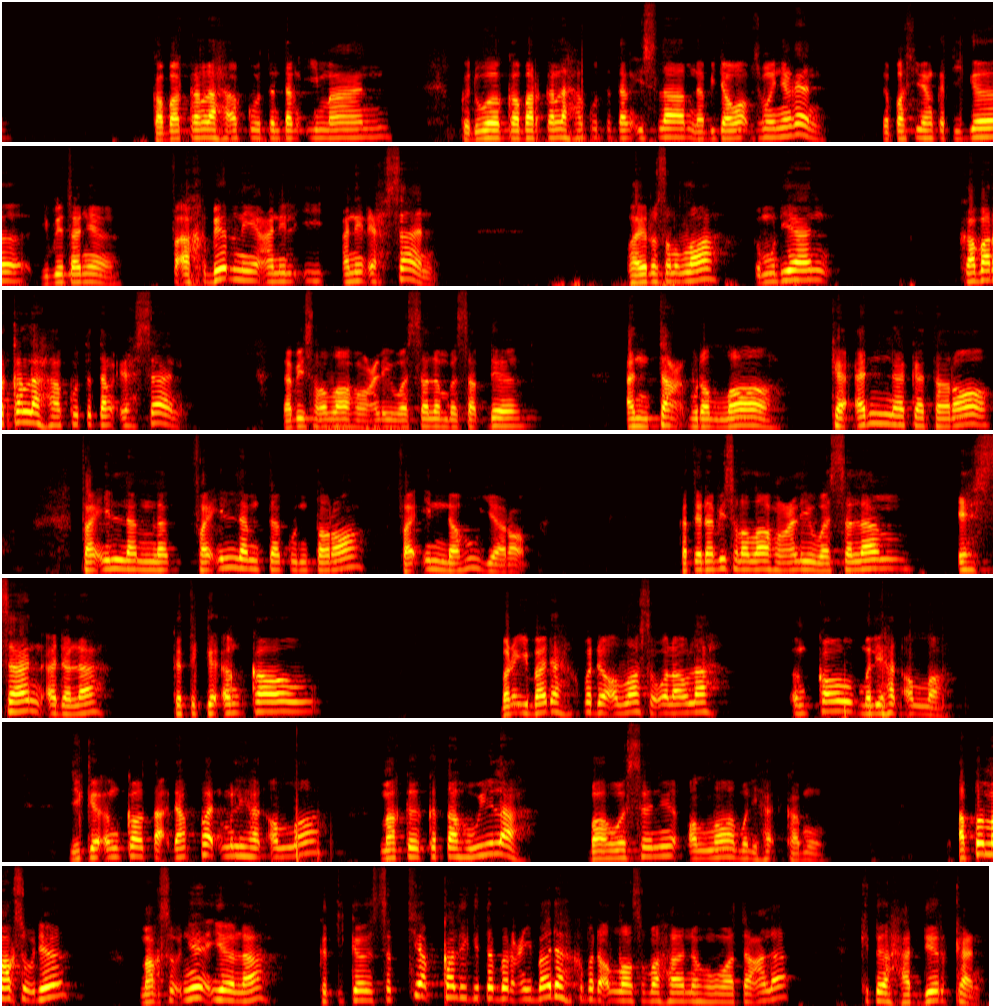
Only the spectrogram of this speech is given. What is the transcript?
kabarkanlah aku tentang iman. Kedua, kabarkanlah aku tentang Islam. Nabi jawab semuanya kan? Lepas yang ketiga, Jibril tanya, fa akhbirni anil anil ihsan. Wahai Rasulullah, kemudian kabarkanlah aku tentang ihsan. Nabi sallallahu alaihi wasallam bersabda, "An ta'budallah ka'annaka tara, fa in lam fa in lam takun tara, fa innahu yarak." Kata Nabi sallallahu alaihi wasallam, ihsan adalah ketika engkau beribadah kepada Allah seolah-olah engkau melihat Allah. Jika engkau tak dapat melihat Allah, maka ketahuilah bahawasanya Allah melihat kamu. Apa maksudnya? Maksudnya ialah ketika setiap kali kita beribadah kepada Allah Subhanahu Wa Taala, kita hadirkan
